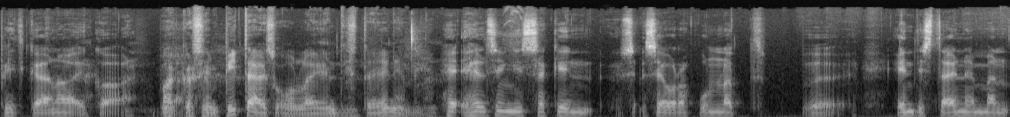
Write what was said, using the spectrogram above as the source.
pitkään aikaan. Vaikka ja, sen pitäisi olla entistä enemmän. He, Helsingissäkin seurakunnat entistä enemmän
